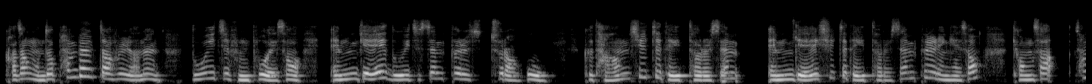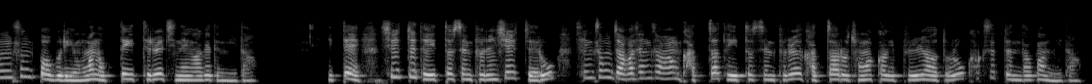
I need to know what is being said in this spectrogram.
가장 먼저 판별자 훈련은 노이즈 분포에서 M개의 노이즈 샘플을 추출하고 그 다음 실제 데이터를 샘, M개의 실제 데이터를 샘플링해서 경사 상승법을 이용한 업데이트를 진행하게 됩니다. 이때 실제 데이터 샘플은 실제로 생성자가 생성한 가짜 데이터 샘플을 가짜로 정확하게 분류하도록 학습된다고 합니다.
